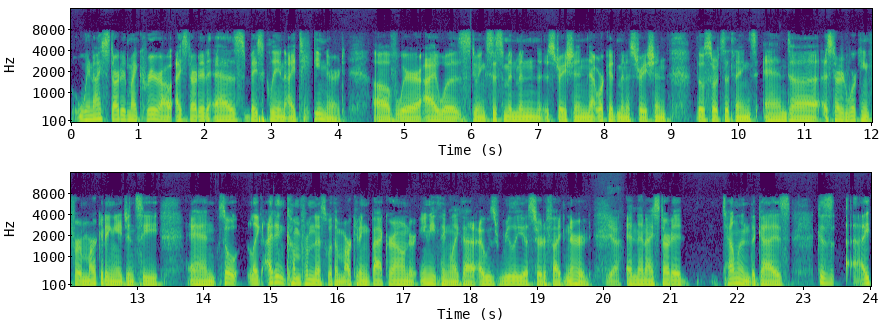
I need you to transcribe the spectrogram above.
when I started my career out, I started as basically an IT nerd of where I was doing system administration, network administration, those sorts of things. And uh, I started working for a marketing agency. And so, like, I didn't come from this with a marketing background or anything like that. I was really a certified nerd. Yeah. And then I started telling the guys, because I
